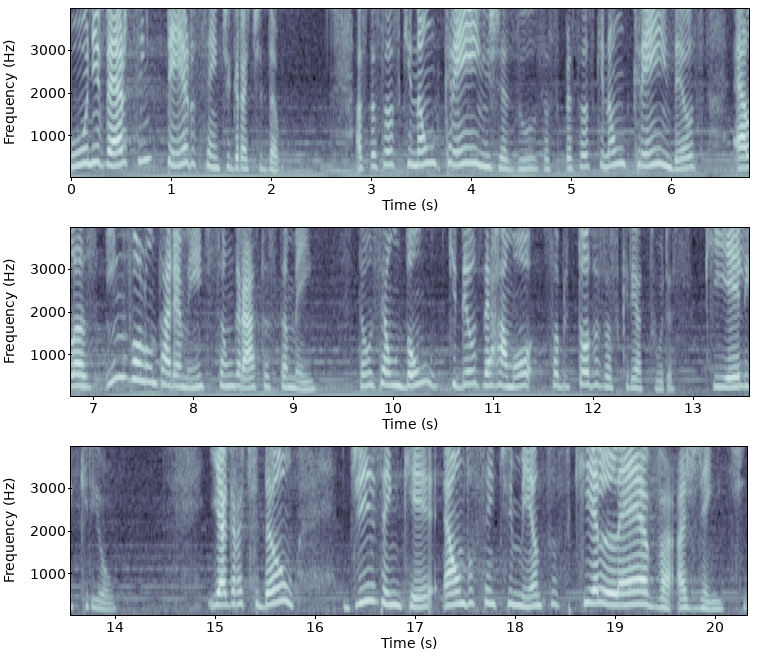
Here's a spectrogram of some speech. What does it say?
O universo inteiro sente gratidão. As pessoas que não creem em Jesus, as pessoas que não creem em Deus, elas involuntariamente são gratas também. Então, isso é um dom que Deus derramou sobre todas as criaturas que Ele criou. E a gratidão, dizem que é um dos sentimentos que eleva a gente.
